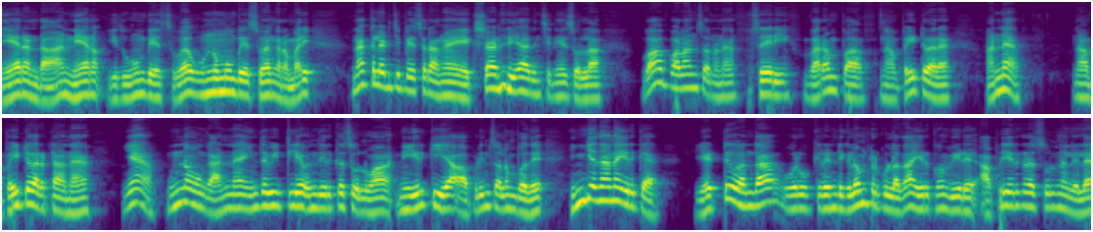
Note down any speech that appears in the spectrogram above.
நேரம்டா நேரம். இதுவும் பேசுவேன் இன்னமும் பேசுவேங்கிற மாதிரி நக்கல் அடித்து பேசுகிறாங்க எக்ஸ்ட்ரானரியாக இருந்துச்சுன்னே சொல்லலாம். வா போகலான்னு சொன்னேன். சரி வரேன்ப்பா. நான் போயிட்டு வரேன். அண்ணன் நான் போயிட்டு வரட்டானே ஏன்? இன்னும் உங்கள் அண்ணன் இந்த வீட்லேயே வந்து இருக்க சொல்லுவான். நீ இருக்கியா? அப்படின்னு சொல்லும்போது இங்கே தானே இருக்க? எட்டு வந்தால் ஒரு ரெண்டு கிலோமீட்டருக்குள்ளே தான் இருக்கும் வீடு. அப்படி இருக்கிற சூழ்நிலையில்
